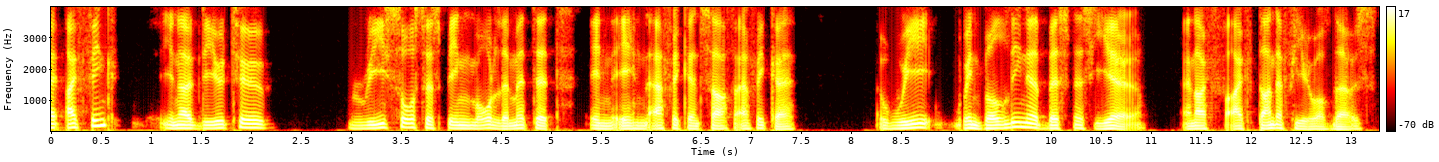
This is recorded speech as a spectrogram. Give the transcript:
I, I think, you know, due to resources being more limited in, in Africa and South Africa, we when building a business here, and I've I've done a few of those,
